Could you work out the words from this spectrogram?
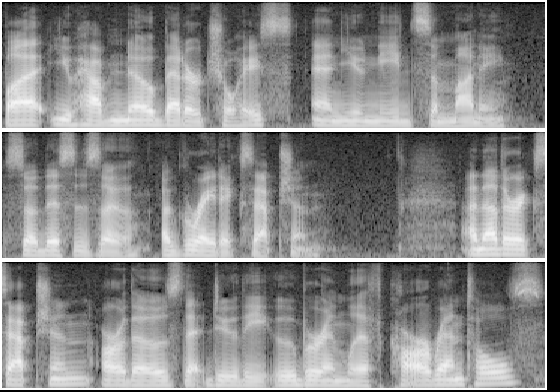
but you have no better choice and you need some money. So this is a, a great exception. Another exception are those that do the Uber and Lyft car rentals.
